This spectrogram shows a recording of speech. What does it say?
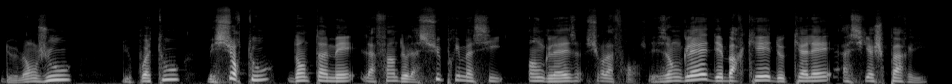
de l'Anjou, du Poitou, mais surtout d'entamer la fin de la suprématie anglaise sur la France. Les Anglais débarquaient de Calais assiègent Paris,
